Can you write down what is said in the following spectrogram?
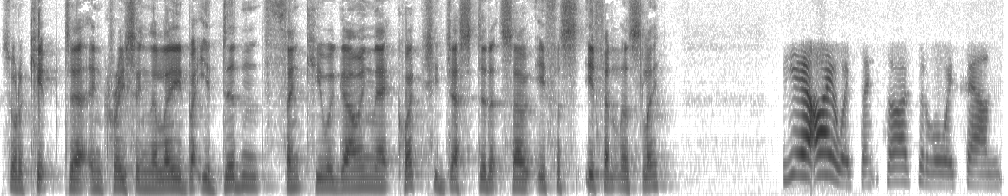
sort of kept uh, increasing the lead, but you didn't think you were going that quick? She just did it so effortlessly? Yeah, I always think so. I've sort of always found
